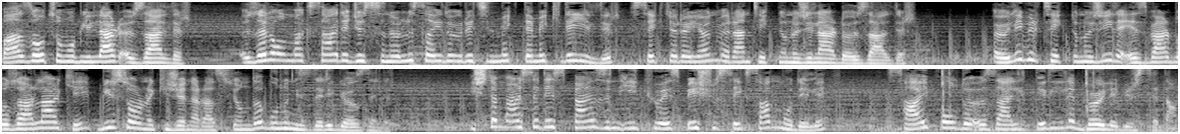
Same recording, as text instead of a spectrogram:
Bazı otomobiller özeldir. Özel olmak sadece sınırlı sayıda üretilmek demek değildir, sektöre yön veren teknolojiler de özeldir. Öyle bir teknolojiyle ezber bozarlar ki bir sonraki jenerasyonda bunun izleri gözlenir. İşte Mercedes-Benz'in EQS 580 modeli sahip olduğu özellikleriyle böyle bir sedan.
